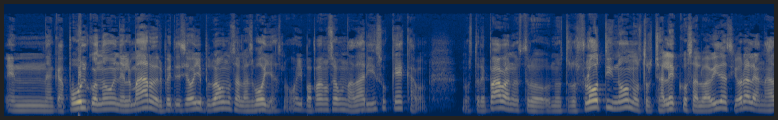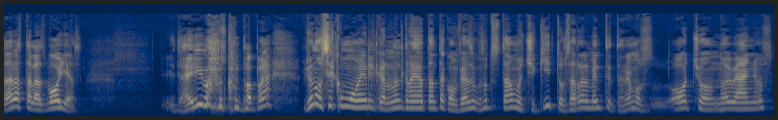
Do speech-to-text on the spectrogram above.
en Acapulco, ¿no? En el mar, de repente decía, oye, pues vámonos a las boyas, ¿no? Oye, papá, no sabemos nadar. ¿Y eso qué, cabrón? Nos trepaba nuestro, nuestros flotis, ¿no? Nuestros chalecos salvavidas y órale, a nadar hasta las boyas. Y de ahí vamos con papá. Yo no sé cómo el carnal, traía tanta confianza. Nosotros estábamos chiquitos, o sea, realmente teníamos 8, 9 años.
